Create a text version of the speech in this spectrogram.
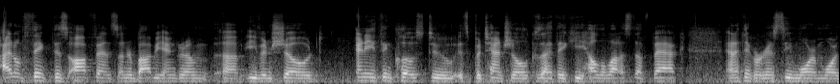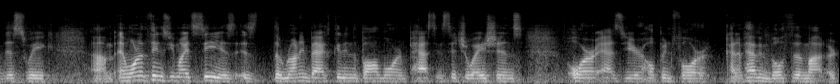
I don't think this offense under Bobby Engram um, even showed anything close to its potential because I think he held a lot of stuff back, and I think we're going to see more and more this week. Um, and one of the things you might see is, is the running backs getting the ball more in passing situations, or as you're hoping for, kind of having both of them or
